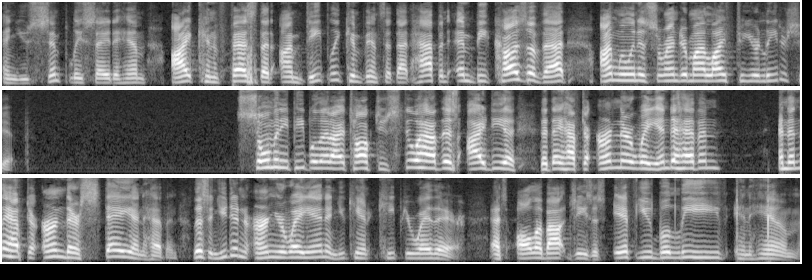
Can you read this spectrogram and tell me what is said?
and you simply say to him, I confess that I'm deeply convinced that that happened, and because of that, I'm willing to surrender my life to your leadership. So many people that I talk to still have this idea that they have to earn their way into heaven and then they have to earn their stay in heaven. Listen, you didn't earn your way in and you can't keep your way there. That's all about Jesus. If you believe in him,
